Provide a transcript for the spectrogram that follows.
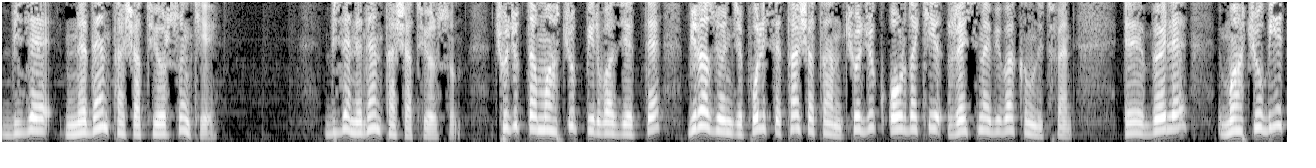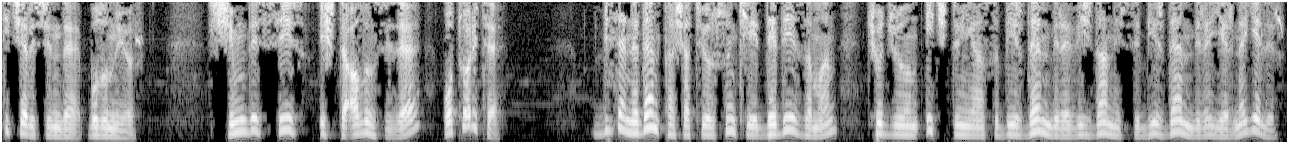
Bize neden taş atıyorsun ki? Bize neden taş atıyorsun? Çocuk da mahcup bir vaziyette. Biraz önce polise taş atan çocuk oradaki resme bir bakın lütfen. Ee, böyle mahcubiyet içerisinde bulunuyor Şimdi siz işte alın size otorite. Bize neden taş atıyorsun ki dediği zaman çocuğun iç dünyası birdenbire vicdan hissi birdenbire yerine gelir.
